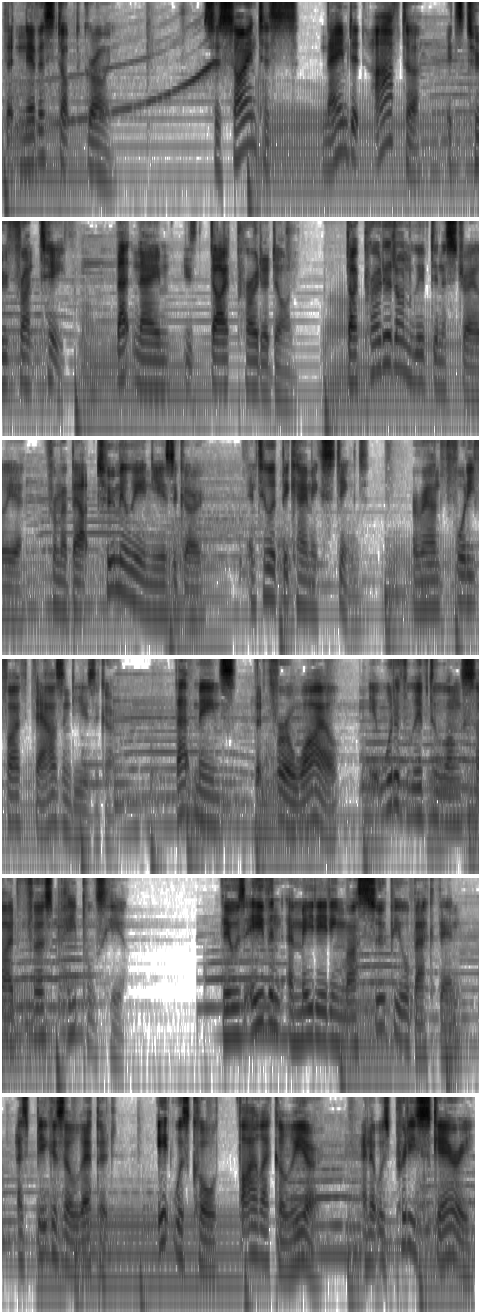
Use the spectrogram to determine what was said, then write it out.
that never stopped growing. So scientists named it after its two front teeth. That name is Diprotodon. Diprotodon lived in Australia from about 2 million years ago until it became extinct, around 45,000 years ago. That means that for a while, it would have lived alongside first peoples here. There was even a meat eating marsupial back then, as big as a leopard. It was called Thylacoleo, and it was pretty scary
